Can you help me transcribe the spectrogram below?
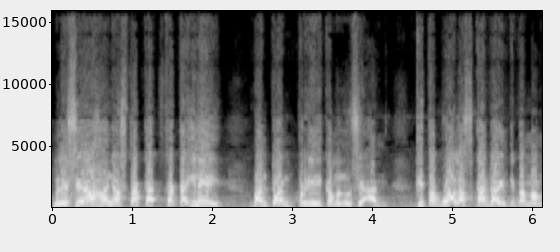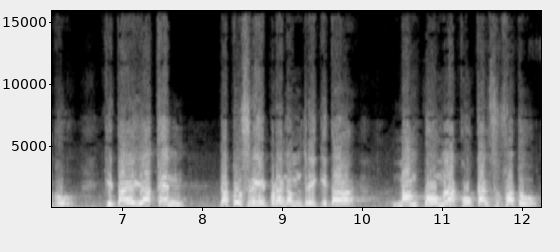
Malaysia hanya setakat setakat ini bantuan peri kemanusiaan. Kita buatlah sekadar yang kita mampu. Kita yakin Datuk Seri Perdana Menteri kita mampu melakukan sesuatu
